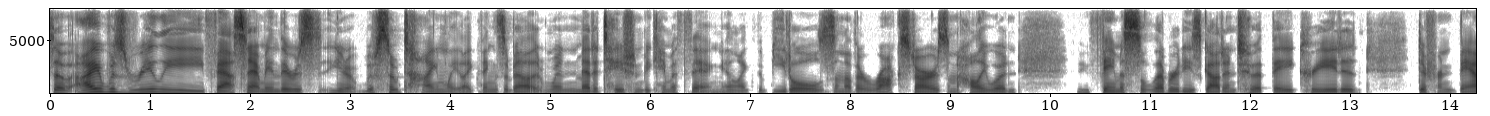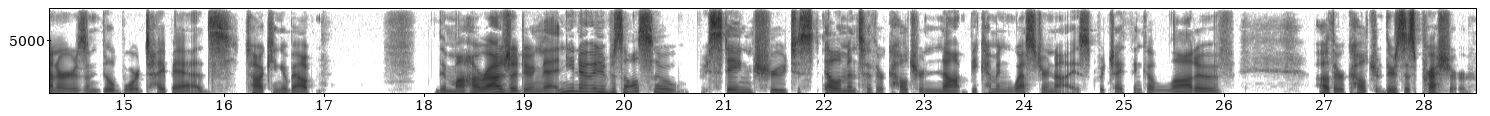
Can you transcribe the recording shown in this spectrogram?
So I was really fascinated. I mean, there was, you know, it was so timely, like things about when meditation became a thing, and like the Beatles and other rock stars in Hollywood, eh, famous celebrities got into it. They created different banners and billboard type ads talking about the Maharaja doing that. And, you know, it was also staying true to elements of their culture, not becoming westernized, which I think a lot of other culture, there's this pressure,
